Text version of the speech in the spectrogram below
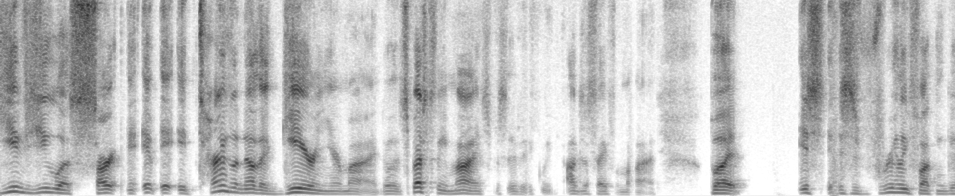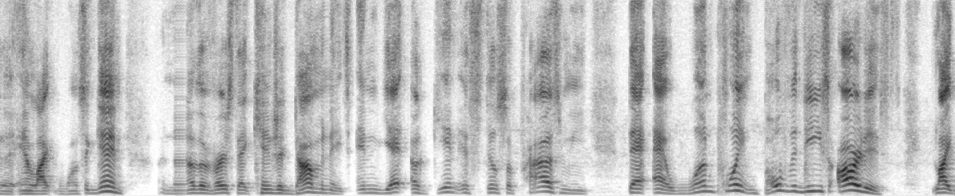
gives you a certain it, it, it turns another gear in your mind, especially mine specifically. I'll just say for mine, but it's it's really fucking good. And like once again, another verse that Kendrick dominates, and yet again, it still surprised me that at one point both of these artists, like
